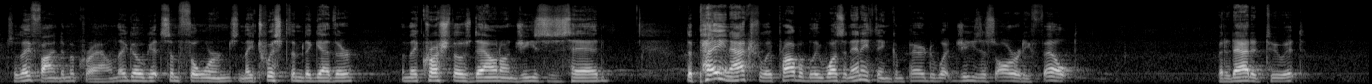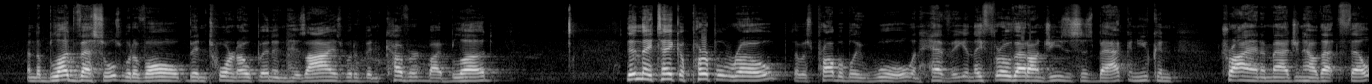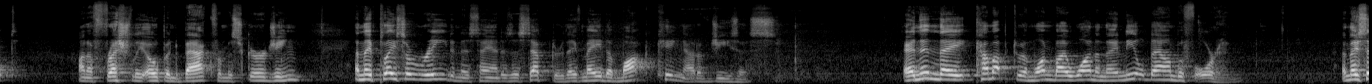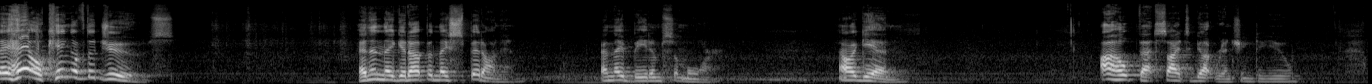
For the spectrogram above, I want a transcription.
So they find him a crown. They go get some thorns and they twist them together and they crush those down on Jesus' head. The pain actually probably wasn't anything compared to what Jesus already felt, but it added to it and the blood vessels would have all been torn open, and his eyes would have been covered by blood. Then they take a purple robe that was probably wool and heavy, and they throw that on Jesus' back, and you can try and imagine how that felt on a freshly opened back from a scourging. And they place a reed in his hand as a scepter. They've made a mock king out of Jesus. And then they come up to him one by one and they kneel down before him. And they say, Hail, King of the Jews! And then they get up and they spit on him. And they beat him some more. Now, again, I hope that sight's gut wrenching to you.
